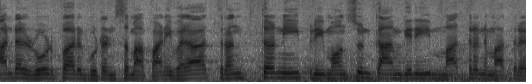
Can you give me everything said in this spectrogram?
માંડલ રોડ પર ઘૂંટણસમાં પાણી ભર્યા. તંત્રની પ્રી મોન્સૂન કામગીરી માત્ર ને માત્ર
